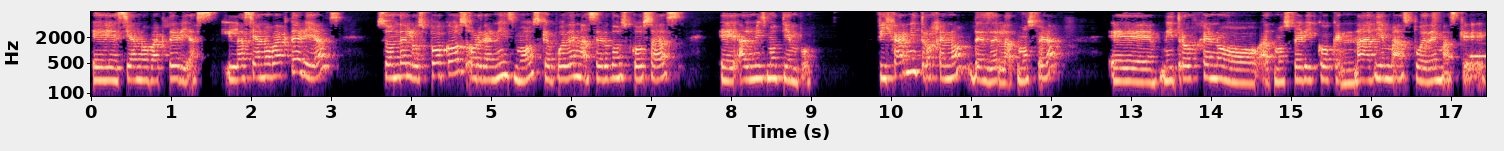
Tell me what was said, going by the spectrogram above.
eh, cianobacterias. Y las cianobacterias son de los pocos organismos que pueden hacer dos cosas eh, al mismo tiempo. Fijar nitrógeno desde la atmósfera, eh, nitrógeno atmosférico que nadie más puede más que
